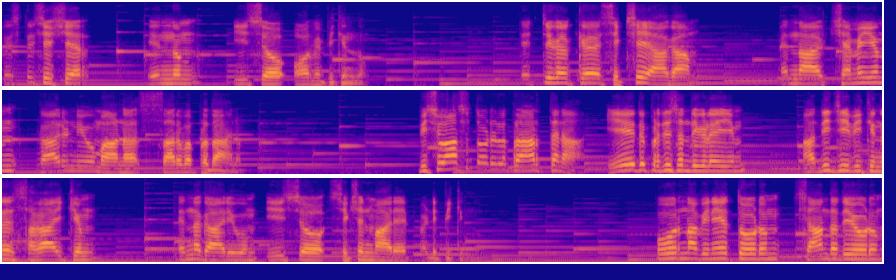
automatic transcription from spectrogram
ക്രിസ്തു ശിഷ്യർ എന്നും ഈശോ ഓർമ്മിപ്പിക്കുന്നു. തെറ്റുകൾക്ക് ശിക്ഷയാകാം എന്നാൽ ക്ഷമയും കാരുണ്യവുമാണ് സർവപ്രധാനം. വിശ്വാസത്തോടുള്ള പ്രാർത്ഥന ഏത് പ്രതിസന്ധികളെയും അതിജീവിക്കുന്നതിന് സഹായിക്കും എന്ന കാര്യവും ഈശോ ശിഷ്യന്മാരെ പഠിപ്പിക്കുന്നു. പൂർണ വിനയത്തോടും ശാന്തതയോടും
